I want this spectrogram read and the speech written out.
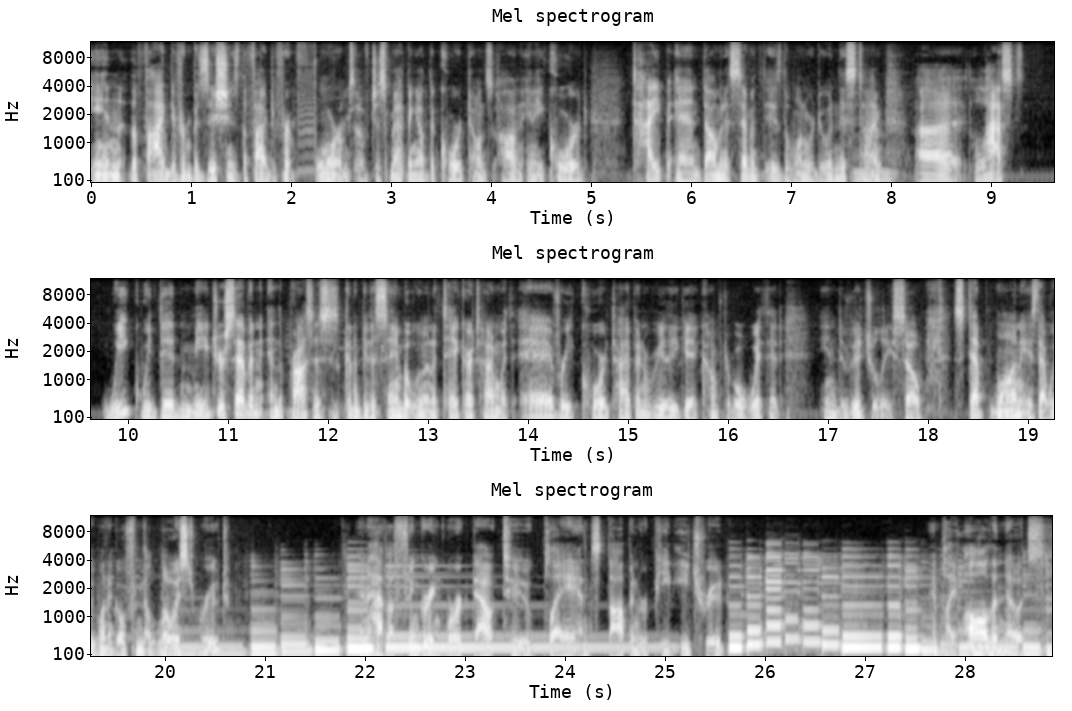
in the five different positions, the five different forms of just mapping out the chord tones on any chord type, and dominant seventh is the one we're doing this time. Uh, last week we did major seven, and the process is going to be the same, but we want to take our time with every chord type and really get comfortable with it individually. So step one is that we want to go from the lowest root and have a fingering worked out to play and stop and repeat each root and play all the notes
